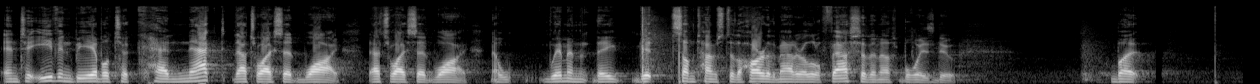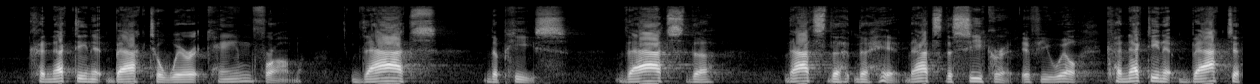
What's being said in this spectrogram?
and to even be able to connect, that's why I said why. That's why I said why. Now, women, they get sometimes to the heart of the matter a little faster than us boys do. But connecting it back to where it came from, that's the piece. That's the that's the, the hit. That's the secret, if you will. Connecting it back to,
